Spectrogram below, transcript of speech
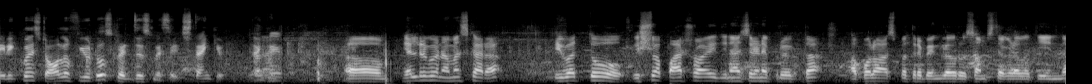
I request all of you to spread this message thank you thank you ಎಲ್ರಿಗೂ ನಮಸ್ಕಾರ. ಇವತ್ತು ವಿಶ್ವ ಪಾರ್ಶ್ವವಾಯು ದಿನಾಚರಣೆ ಪ್ರಯುಕ್ತ ಅಪೋಲೋ ಆಸ್ಪತ್ರೆ ಬೆಂಗಳೂರು ಸಂಸ್ಥೆಗಳ ವತಿಯಿಂದ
